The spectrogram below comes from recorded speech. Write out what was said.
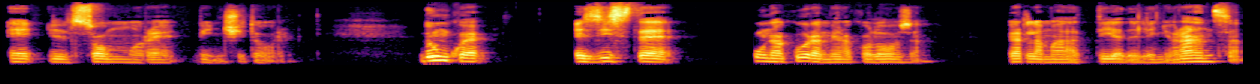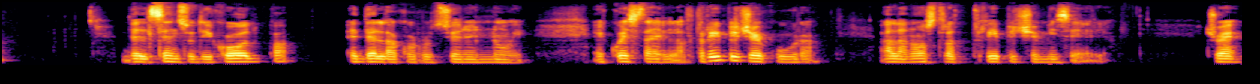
è il sommo Re vincitore. Dunque esiste una cura miracolosa per la malattia dell'ignoranza, del senso di colpa e della corruzione in noi, e questa è la triplice cura alla nostra triplice miseria, cioè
